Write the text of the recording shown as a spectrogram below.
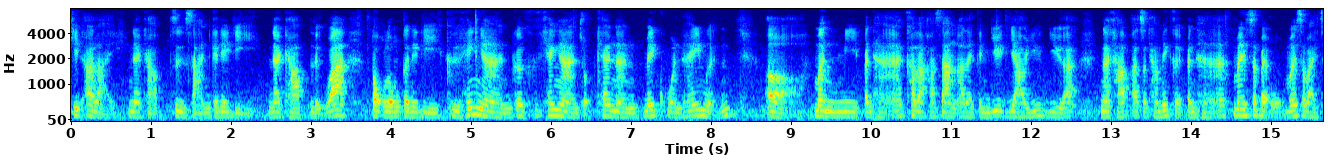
คิดอะไรนะครับสื่อสารกันได้ดีนะครับหรือว่าตกลงกันได้ดีคือให้งานก็คือแค่งานจบแค่นั้นไม่ควรให้เหมือนเออมันมีปัญหาคาราคาซังอะไรกันยืดยาวยืดเยื้อนะครับอาจจะทำให้เกิดปัญหาไม่สบายอกไม่สบายใจ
